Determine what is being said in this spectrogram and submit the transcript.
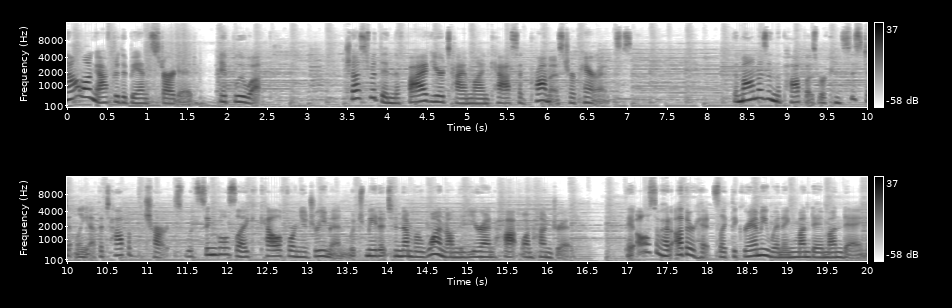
Not long after the band started, it blew up just within the five year timeline Cass had promised her parents. The Mamas and the Papas were consistently at the top of the charts with singles like California Dreamin', which made it to number one on the year end Hot 100. They also had other hits like the Grammy winning Monday Monday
